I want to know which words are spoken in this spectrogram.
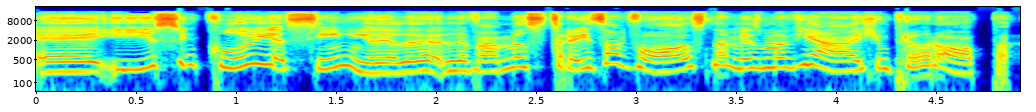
É, e isso inclui, assim, le- levar meus três avós na mesma viagem para Europa,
